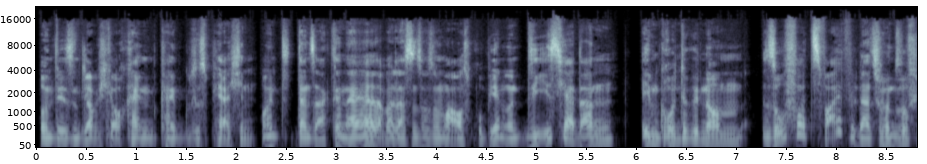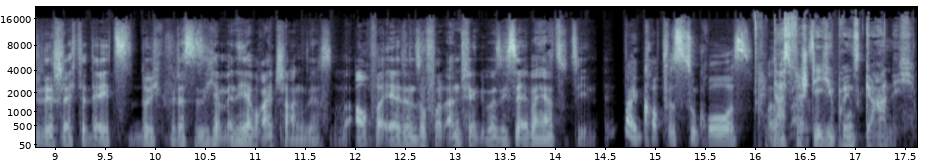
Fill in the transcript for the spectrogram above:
Und wir sind, glaube ich, auch kein, kein gutes Pärchen. Und dann sagt er, naja, aber lass uns das doch mal ausprobieren. Und sie ist ja dann im Grunde genommen so verzweifelt, hat schon so viele schlechte Dates durchgeführt, dass sie sich am Ende ja breitschlagen lässt. Auch weil er dann sofort anfängt, über sich selber herzuziehen. Mein Kopf ist zu groß. Das verstehe ich übrigens gar nicht.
